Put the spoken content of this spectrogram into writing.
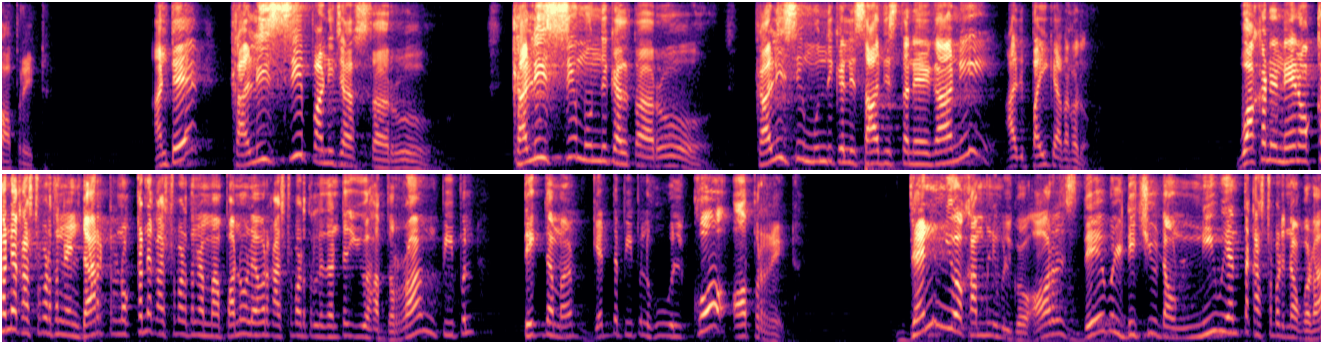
కాపరేట్ అంటే కలిసి పని చేస్తారు. కలిసి ముందుకెళ్తారు. కలిసి ముందుకెళ్ళి సాధిస్తేనే కానీ అది పైకి ఎదగదు. ఒకని నేను ఒక్కనే కష్టపడుతున్నాను నేను డైరెక్టర్ ఒక్కనే కష్టపడుతున్నాను మా పనులు ఎవరు కష్టపడతలేదంటే you have the wrong people take them get the people who will cooperate then your company will go or else they will ditch you down నీవు ఎంత కష్టపడినా కూడా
